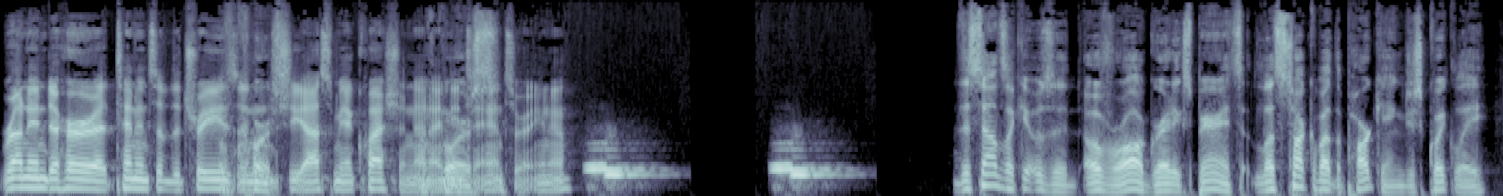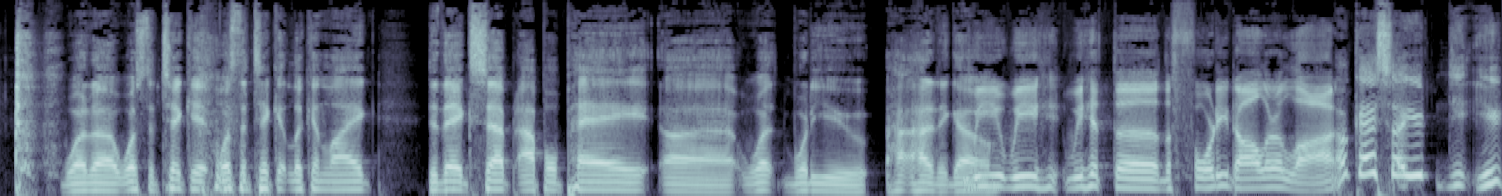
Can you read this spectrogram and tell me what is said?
run into her at Tenants of the Trees and she asks me a question and Of I need to answer it, you know? This sounds like it was an overall great experience. Let's talk about the parking just quickly. What uh what's the ticket what's the ticket looking like? Did they accept Apple Pay? Uh what what do you how, how did it go? We, we, we hit the, the $40 lot. okay, so you you you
